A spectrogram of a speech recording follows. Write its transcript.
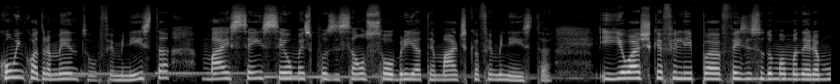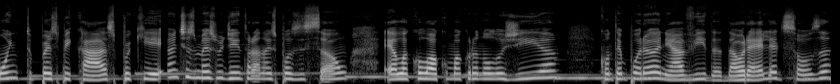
com enquadramento feminista, mas sem ser uma exposição sobre a temática feminista. E eu acho que a Filipa fez isso de uma maneira muito perspicaz, porque antes mesmo de entrar na exposição, ela coloca uma cronologia contemporânea à vida da Aurélia de Souza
